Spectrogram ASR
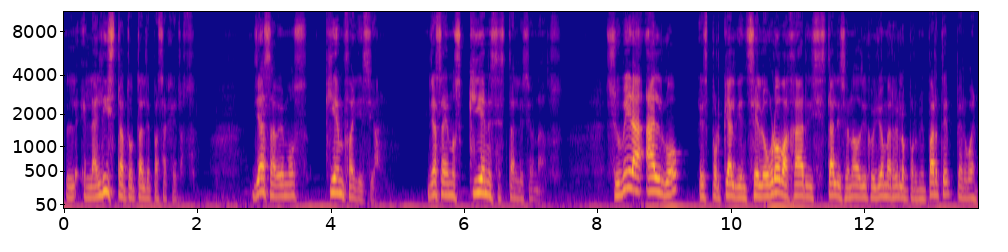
la lista total de pasajeros. Ya sabemos quién falleció. Ya sabemos quiénes están lesionados. Si hubiera algo, es porque alguien se logró bajar y si está lesionado dijo yo me arreglo por mi parte, pero bueno,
